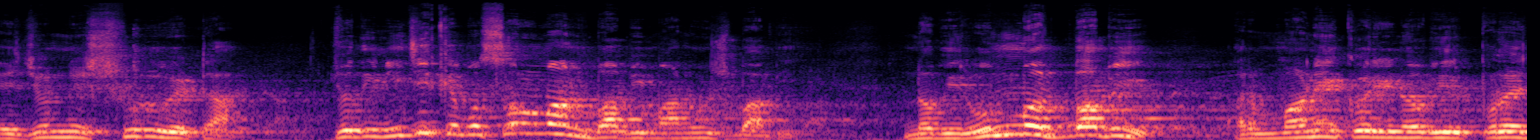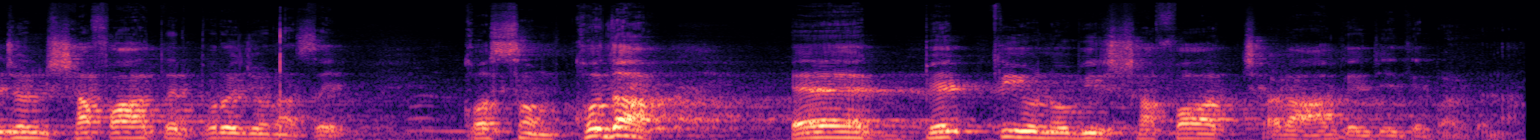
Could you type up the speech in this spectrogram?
এই জন্য শুরু এটা। যদি নিজেকে মুসলমান ভাবি, মানুষ ভাবি, নবীর উম্মত ভাবি, আর মনে করি নবীর প্রয়োজন সাফাতের প্রয়োজন আছে, কসম খোদা, এক ব্যক্তিও নবীর সাফাত ছাড়া আগে যেতে পারবে না।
